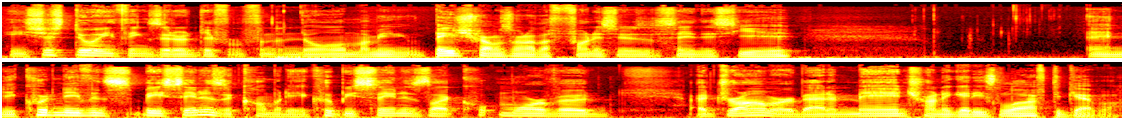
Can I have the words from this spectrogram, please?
He's just doing things that are different from the norm. I mean, Beach Bum is one of the funniest movies I've seen this year and it couldn't even be seen as a comedy. It could be seen as like more of a, a drama about a man trying to get his life together.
